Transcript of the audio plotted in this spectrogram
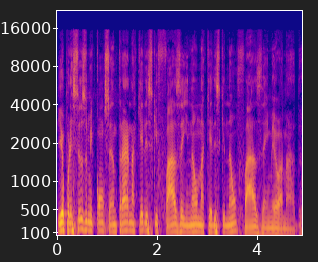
E eu preciso me concentrar naqueles que fazem e não naqueles que não fazem, meu amado.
